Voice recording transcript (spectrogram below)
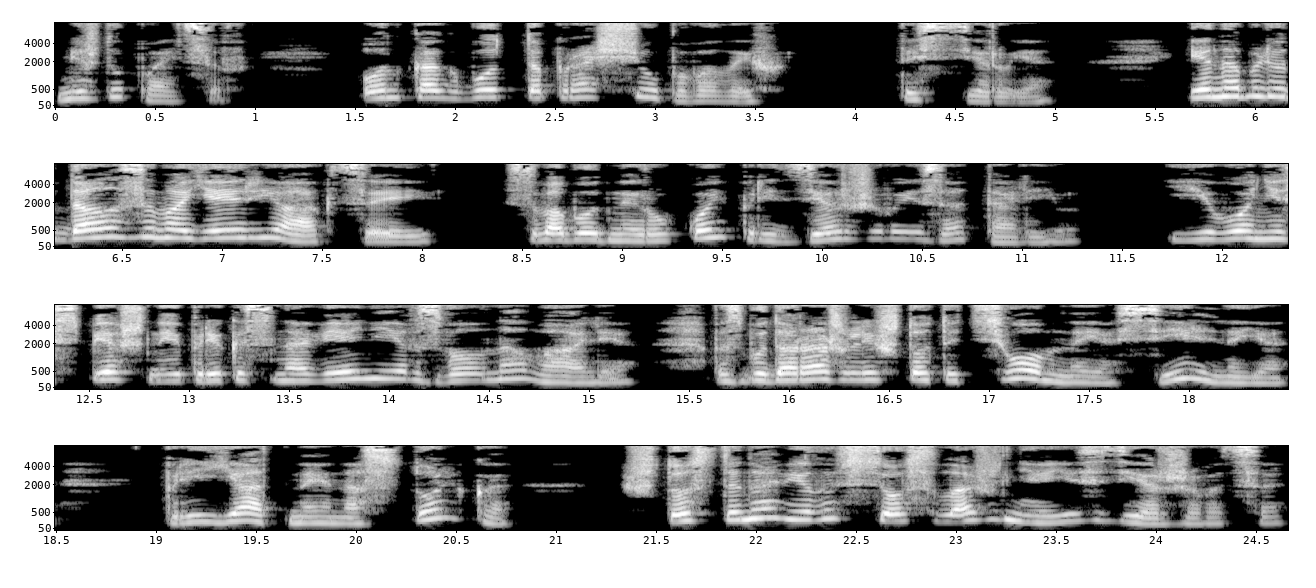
между пальцев. Он как будто прощупывал их, тестируя, и наблюдал за моей реакцией, свободной рукой придерживая за талию. Его неспешные прикосновения взволновали, взбудоражили что-то темное, сильное, приятное настолько, что становилось все сложнее сдерживаться.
